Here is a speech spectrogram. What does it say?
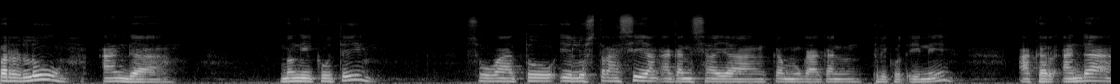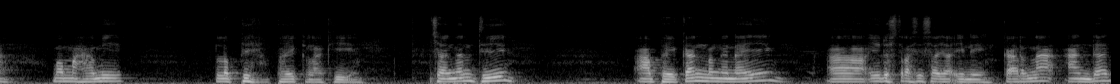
perlu anda mengikuti suatu ilustrasi yang akan saya kemukakan berikut ini agar Anda memahami lebih baik lagi. Jangan diabaikan mengenai uh, ilustrasi saya ini karena Anda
